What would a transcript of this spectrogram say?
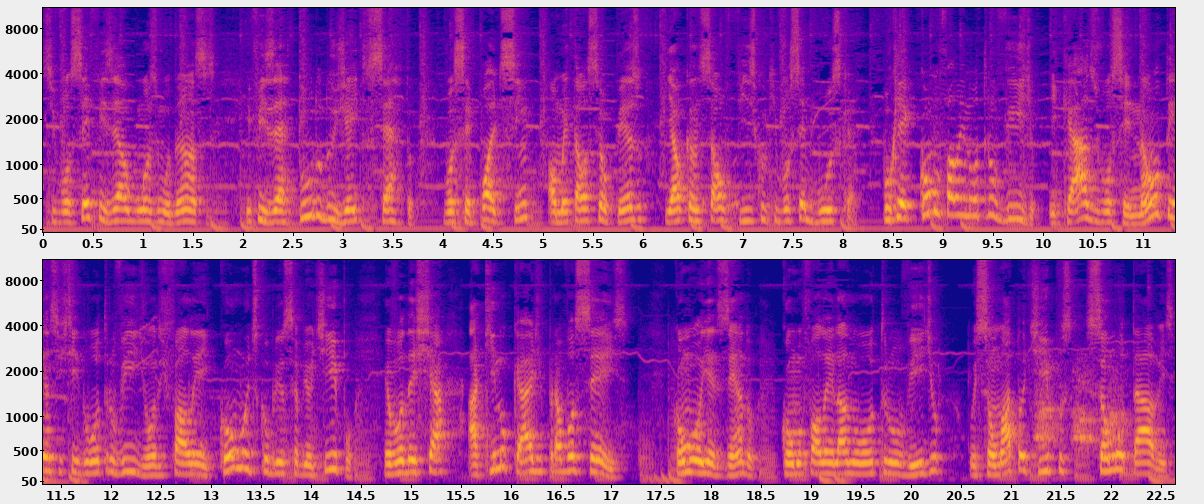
Se você fizer algumas mudanças e fizer tudo do jeito certo, você pode sim aumentar o seu peso e alcançar o físico que você busca. Porque, como falei no outro vídeo, e caso você não tenha assistido o outro vídeo onde falei como descobrir o seu biotipo, eu vou deixar aqui no card para vocês. Como eu ia dizendo, como falei lá no outro vídeo, os somatotipos são mutáveis.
